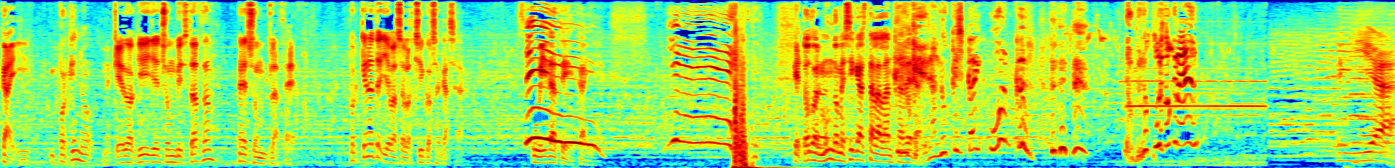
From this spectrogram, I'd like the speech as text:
Kyle, ¿por qué no? ¿Me quedo aquí y echo un vistazo? Es un placer. ¿Por qué no te llevas a los chicos a casa? Cuídate, Kyle. Que todo el mundo me siga hasta la lanzadera. Era Luke Skywalker. No me lo puedo creer. Ya.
